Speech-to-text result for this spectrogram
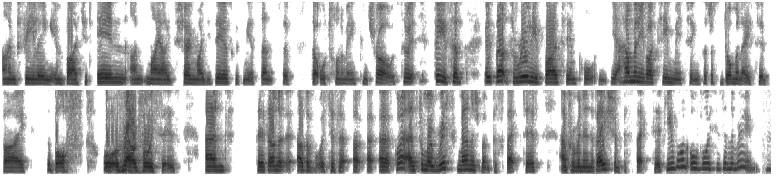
I'm feeling invited in, I'm my showing my ideas gives me a sense of that autonomy and control. So it feeds. So that's really vitally important. Yeah, how many of our team meetings are just dominated by the boss or loud voices, and there's other voices are, are, are, and from a risk management perspective and from an innovation perspective you want all voices in the room. Hmm.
